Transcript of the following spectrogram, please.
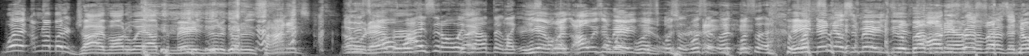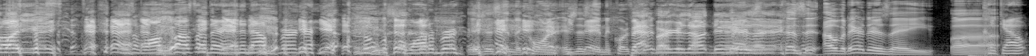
"What? I'm not about to drive all the way out to Marysville to go to the Sonics or whatever." al- why is it always Like, out there? Like, yeah, okay, it's always in oh, wait, Marysville. What's, what's, the- what's, the- what's, the- what's, There ain't nothing else in Marysville but all these restaurants that nobody. There's a Waffle House out there, In and Out Burger, Yeah. Whataburger. It's just in the corner. It's just in the corner. Fat burgers out there. Because over there, there's a uh, Cookout.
